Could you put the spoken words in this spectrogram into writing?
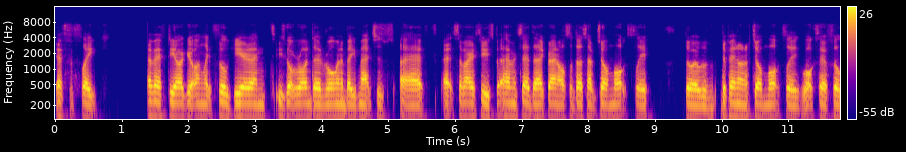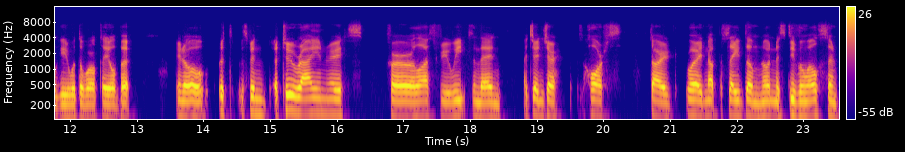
if, if like if FTR get on like full gear and he's got Ronda and Roman in big matches uh, at Survivor Series. But having said that, Grant also does have Jon Moxley, so it would depend on if Jon Moxley walks out full gear with the world title. But you know, it, has been a two Ryan race for the last few weeks, and then a ginger horse started riding up beside them, known as Stephen Wilson,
